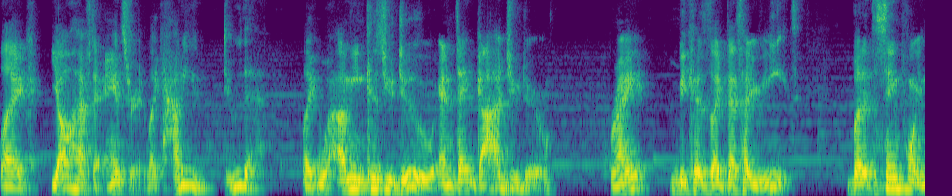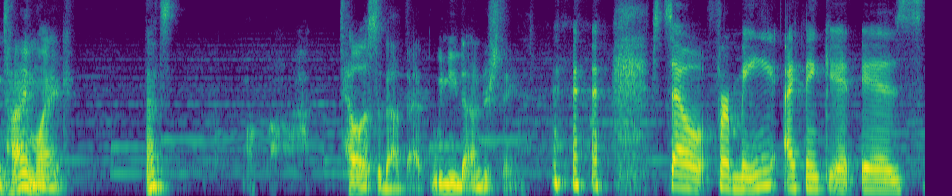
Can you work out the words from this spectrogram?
Like y'all have to answer it. Like how do you do that? Like I mean cuz you do and thank God you do. Right? Because like that's how you eat. But at the same point in time like that's tell us about that. We need to understand. so for me, I think it is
